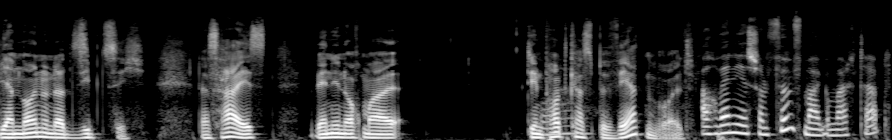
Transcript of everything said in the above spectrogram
Wir haben 970. Das heißt, wenn ihr noch mal den Wow. Podcast bewerten wollt, Auch wenn ihr es schon fünfmal gemacht habt,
